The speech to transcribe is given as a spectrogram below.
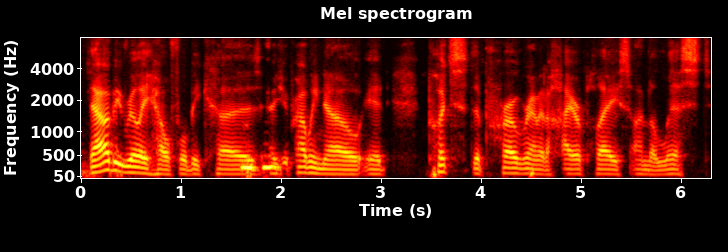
that would be really helpful because mm-hmm. as you probably know, it puts the program at a higher place on the list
